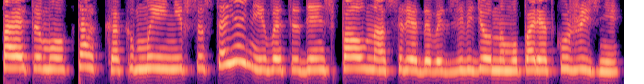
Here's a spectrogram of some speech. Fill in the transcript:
Поэтому, так как мы не в состоянии в этот день сполна следовать заведенному порядку жизни,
